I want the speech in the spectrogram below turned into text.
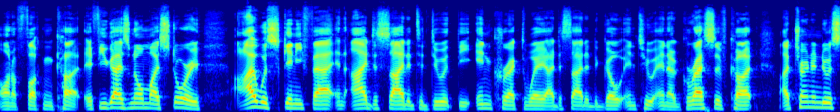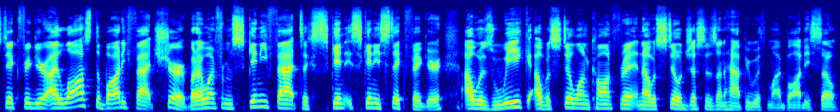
on a fucking cut. If you guys know my story i was skinny fat and i decided to do it the incorrect way. I decided to go into an aggressive cut. I turned into a stick figure. I lost the body fat sure but i went from skinny fat to skinny skinny stick figure. I was weak i was still unconfident and i was still just as unhappy with my body. So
